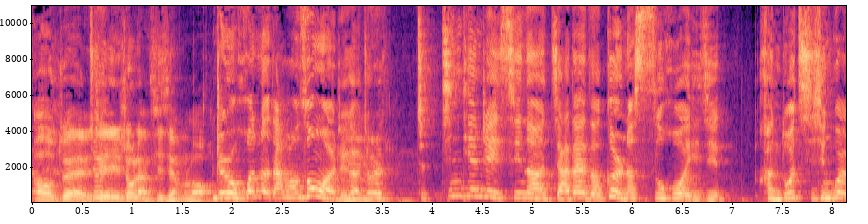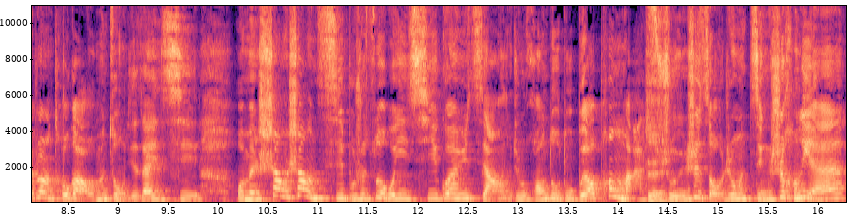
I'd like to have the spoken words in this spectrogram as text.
哦，对，这一周两期节目喽。这是欢乐大放送啊！这个、嗯就是这今天这一期呢，夹带着个人的私货以及很多奇形怪状的投稿，我们总结在一期。我们上上期不是做过一期关于讲就是黄赌毒不要碰嘛，属于是走这种警示横言。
